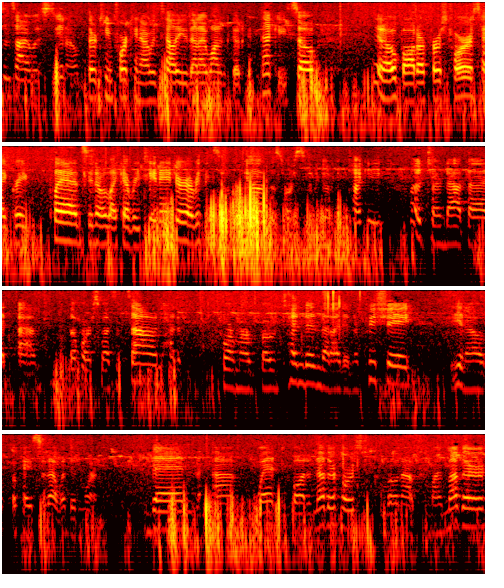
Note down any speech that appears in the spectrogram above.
since I was, you know, 13, 14, I would tell you that I wanted to go to Kentucky. So, you know, bought our first horse, had great plans, you know, like every teenager, everything's going to work out. This horse is going to go to Kentucky. But it turned out that um, the horse wasn't sound, had a former bowed tendon that I didn't appreciate. You know, okay, so that one didn't work. Then um, went, bought another horse loan out for my mother.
